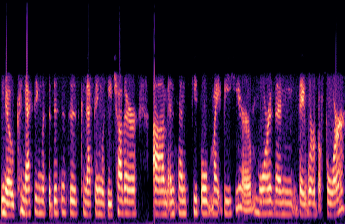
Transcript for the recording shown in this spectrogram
you know, connecting with the businesses, connecting with each other. Um, and since people might be here more than they were before,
